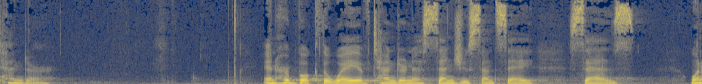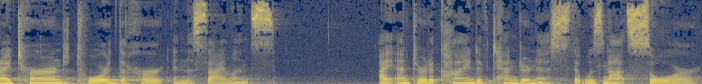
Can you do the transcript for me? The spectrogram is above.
tender. In her book, The Way of Tenderness, Zenju Sensei says, When I turned toward the hurt in the silence, I entered a kind of tenderness that was not sore,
